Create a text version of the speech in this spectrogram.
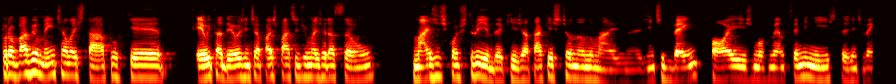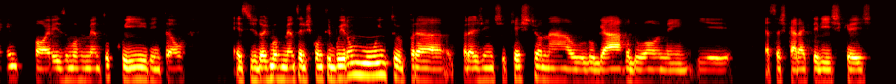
provavelmente ela está porque eu e Tadeu a gente já faz parte de uma geração mais desconstruída que já está questionando mais né a gente vem pós movimento feminista a gente vem pós o movimento queer então esses dois movimentos eles contribuíram muito para a gente questionar o lugar do homem e essas características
